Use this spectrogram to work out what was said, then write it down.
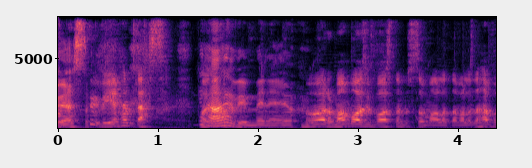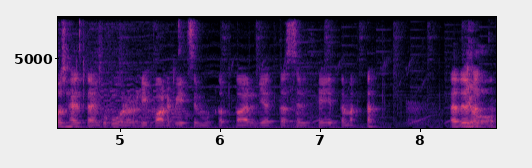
myöhässä? hyvinhän tässä. Ihan hyvin menee jo. No varmaan mä olisin vastannut samalla tavalla. Tähän voisi heittää joku huono riparivitsi, mutta taidan jättää sen nyt heittämättä. Täytyy Joo. sanoa-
